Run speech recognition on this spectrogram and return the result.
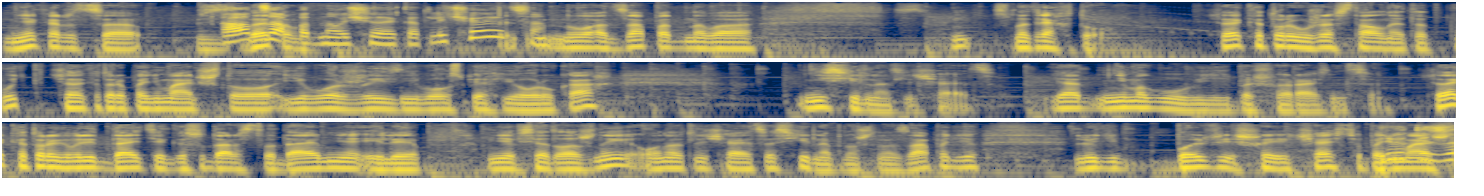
мне кажется, а от этом, западного человека отличается? Ну, от западного, ну, смотря кто. Человек, который уже стал на этот путь, человек, который понимает, что его жизнь, его успех в его руках, не сильно отличается я не могу увидеть большой разницы. Человек, который говорит, дайте государство, дай мне, или мне все должны, он отличается сильно, потому что на Западе люди большей частью понимают, что,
